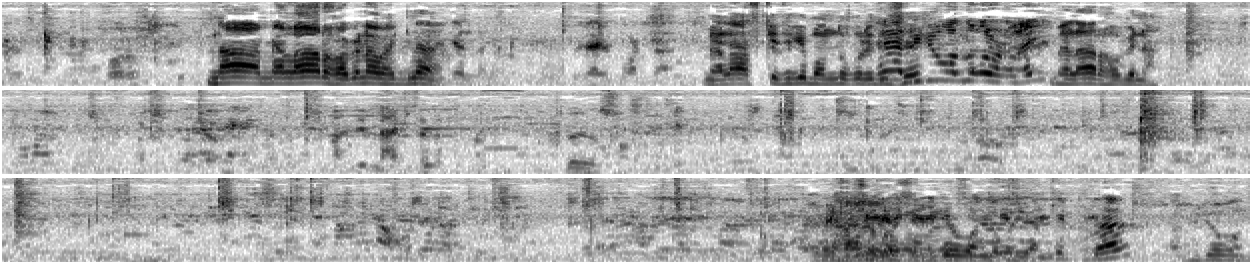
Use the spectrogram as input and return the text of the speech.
Vai না মেলা আর হবে না ভাই না মেলা আজকে থেকে বন্ধ করে দিছে। না ভাই। মেলা আর হবে না। ভিডিও বন্ধ করি ভিডিও বন্ধ।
